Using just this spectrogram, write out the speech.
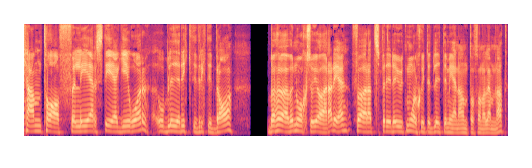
kan ta fler steg i år och bli riktigt, riktigt bra. Behöver nog också göra det för att sprida ut målskyttet lite mer när Antonsson har lämnat.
